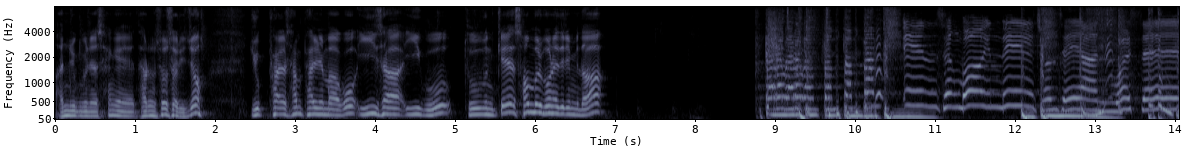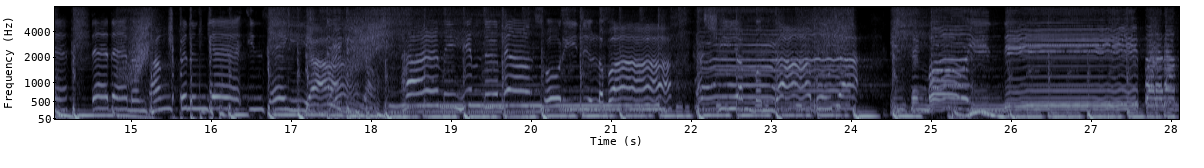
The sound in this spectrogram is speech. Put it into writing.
안중근의 생애 다룬 소설이죠. 6838님하고 2429 두 분께 선물 보내드립니다. 인생 뭐 있니 전세 아닌 월세 때 되면 방 빼는 게 인생이야 삶이 힘들면 소리 질러봐 다시 한번 가보자 인생 뭐 있니? 빠라람.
